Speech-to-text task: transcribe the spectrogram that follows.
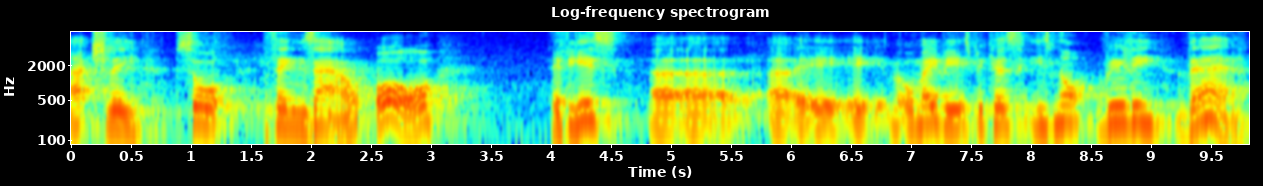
actually sort things out, or if he is, uh, uh, uh, it, it, or maybe it's because he's not really there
